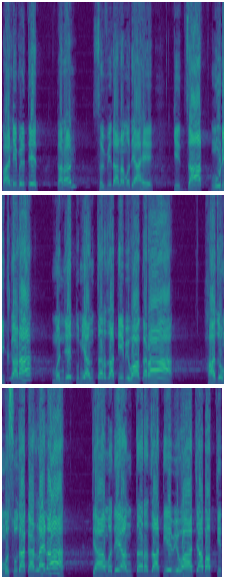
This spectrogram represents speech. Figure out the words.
भांडी मिळते कारण संविधानामध्ये आहे की जात मोडीत काढा म्हणजे तुम्ही आंतरजातीय विवाह करा. हा जो मसुदा काढलाय ना त्यामध्ये आंतरजातीय विवाहाच्या बाबतीत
